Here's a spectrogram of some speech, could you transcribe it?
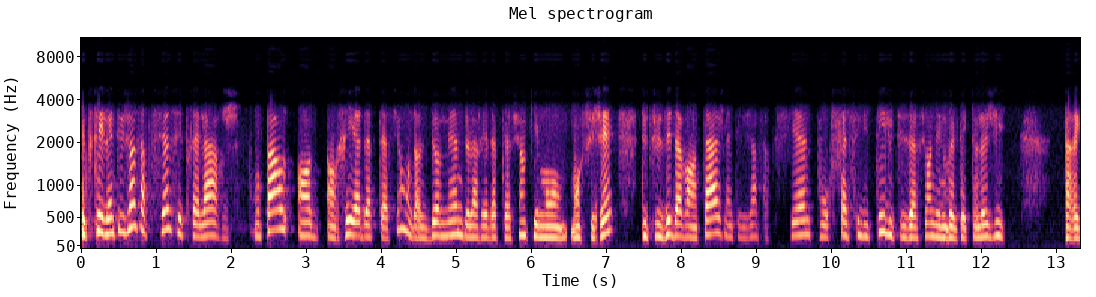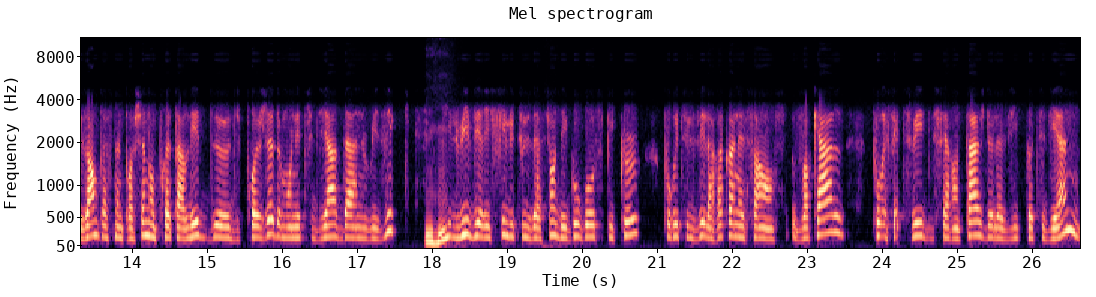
Écoutez, l'intelligence artificielle, c'est très large. On parle en, réadaptation, dans le domaine de la réadaptation qui est mon, mon sujet, d'utiliser davantage l'intelligence artificielle pour faciliter l'utilisation des nouvelles technologies. Par exemple, la semaine prochaine, on pourrait parler de- du projet de mon étudiant Dan Rizik, Mhm. qui lui vérifie l'utilisation des Google Speakers pour utiliser la reconnaissance vocale pour effectuer différentes tâches de la vie quotidienne.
